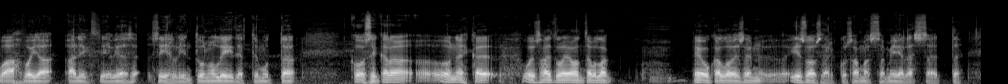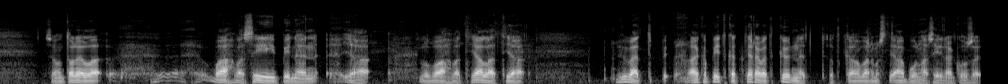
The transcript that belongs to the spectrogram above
vahvoja adjektiivia siihen lintuun on liitetty, mutta kosikara on ehkä, voisi ajatella jollain tavalla peukaloisen isoserkku samassa mielessä, että se on todella vahva siipinen ja vahvat jalat ja hyvät, aika pitkät tervet kynnet, jotka on varmasti apuna siinä, kun se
